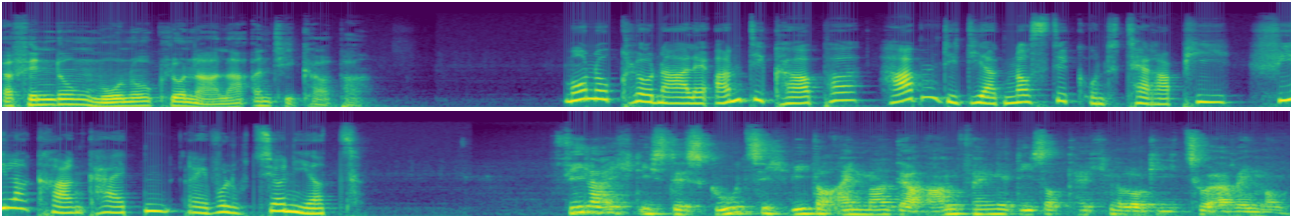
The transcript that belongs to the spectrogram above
Erfindung monoklonaler Antikörper. Monoklonale Antikörper haben die Diagnostik und Therapie vieler Krankheiten revolutioniert. Vielleicht ist es gut, sich wieder einmal der Anfänge dieser Technologie zu erinnern.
